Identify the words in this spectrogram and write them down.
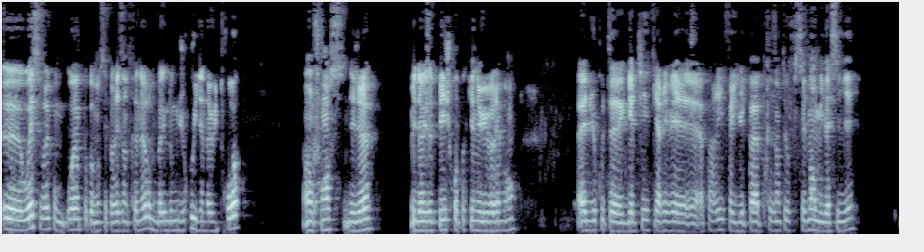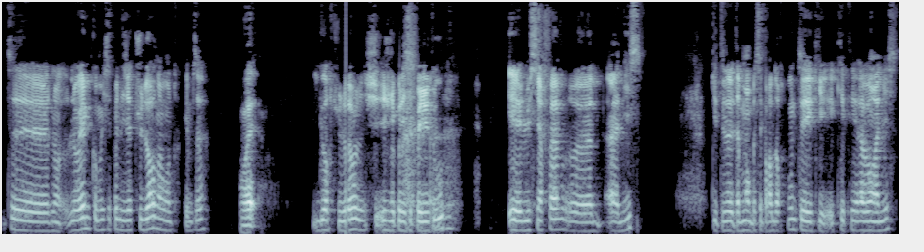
Ouais, c'est vrai qu'on ouais, on peut commencer par les entraîneurs. Bah, donc du coup, il y en a eu trois en France déjà. Mais dans les autres pays, je crois pas qu'il y en a eu vraiment. Du coup, t'as Galtier qui est arrivé à Paris. Enfin, il n'est pas présenté officiellement, mais il a signé. L'OM, comment il s'appelle déjà? Tudor, non? Ou un truc comme ça? Ouais. Igor Tudor, je, le connaissais pas du tout. Et Lucien Favre euh, à Nice, qui était notamment passé par Dortmund et qui, qui était avant à Nice.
